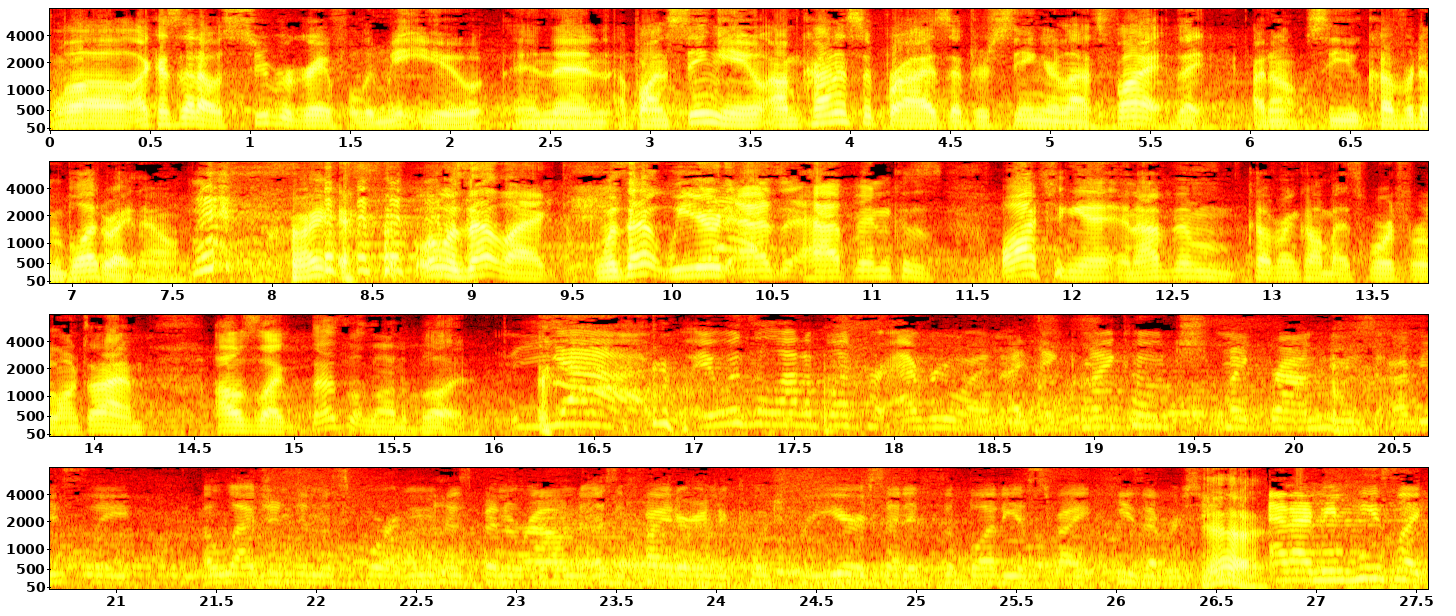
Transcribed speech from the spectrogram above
Well, like I said, I was super grateful to meet you, and then upon seeing you, I'm kind of surprised after seeing your last fight that I don't see you covered in blood right now. right? what was that like? Was that weird Yeah. as it happened? Because watching it, and I've been covering combat sports for a long time, I was like, that's a lot of blood. yeah, it was a lot of blood for everyone. I think my coach, Mike Brown, who's obviously a legend in the sport and has been around as a fighter and a coach for years, said it's the bloodiest fight he's ever seen. Yeah. And I mean, he's like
